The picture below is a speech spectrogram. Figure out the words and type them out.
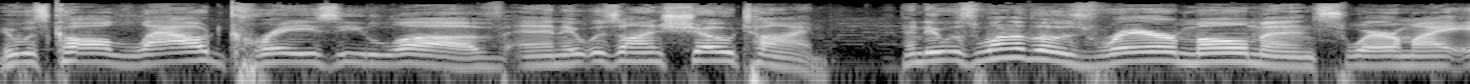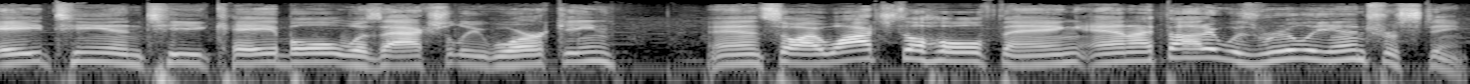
It was called Loud Crazy Love, and it was on Showtime. And it was one of those rare moments where my AT&T cable was actually working. And so I watched the whole thing and I thought it was really interesting.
